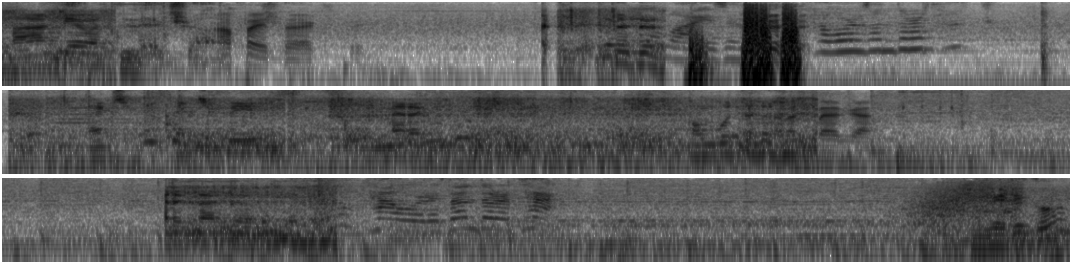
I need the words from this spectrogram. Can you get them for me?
Pakai mas. Pleasure. Apa itu XP? Realize your top tower is under attack. XP, HP, merek komputer, Merek dagang. merek dagang. Top tower is under attack. Very good.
